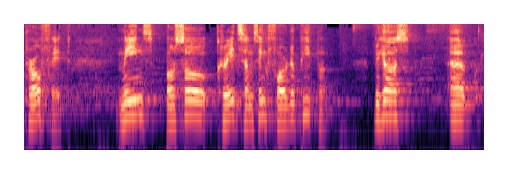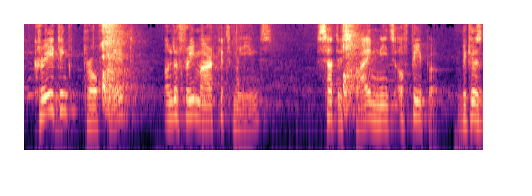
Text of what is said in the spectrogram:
profit means also create something for the people, because uh, creating profit on the free market means satisfy needs of people, because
